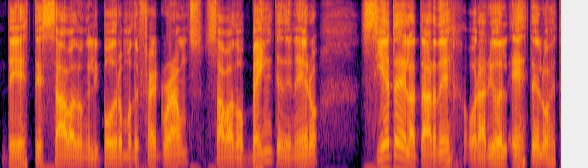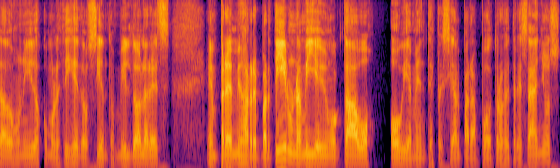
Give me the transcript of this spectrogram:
de este sábado en el hipódromo de Fairgrounds, sábado 20 de enero, 7 de la tarde, horario del este de los Estados Unidos, como les dije, 200 mil dólares en premios a repartir, una milla y un octavo, obviamente especial para potros de tres años.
